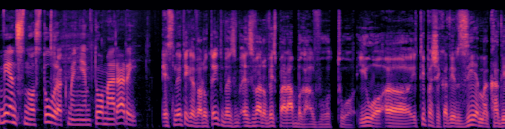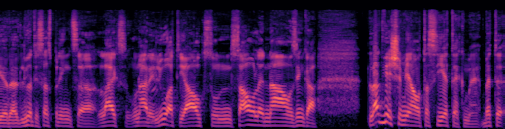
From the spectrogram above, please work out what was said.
viens no stūrakmeņiem tomēr arī? Es ne tikai varu teikt, bet es, es varu vispār apgalvot to. Jo uh, tīpaši, kad ir ziema, kad ir uh, ļoti saspringts uh, laiks un arī ļoti augsts un saule nav. zini Kā, Latviešiem jau tas ietekmē, bet uh,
